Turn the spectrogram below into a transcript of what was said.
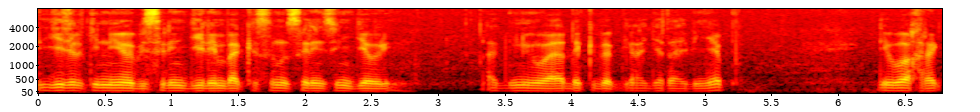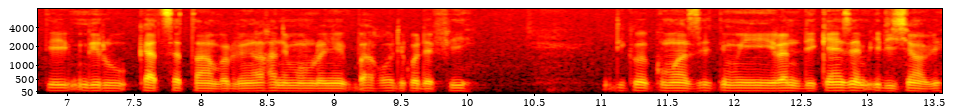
di jiital ci nuyoo bi sëriñ Jili Mbàkke sunu sëriñ suñu jëwri ak nuyu waa dëkk bi ak waa jotaay bi ñëpp. Di wax rek ci mbiru 4 septembre bi nga xam ne moom la ñuy baaxoo di ko def fii. Di ko commencé ci muy ren di 15e édition bi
